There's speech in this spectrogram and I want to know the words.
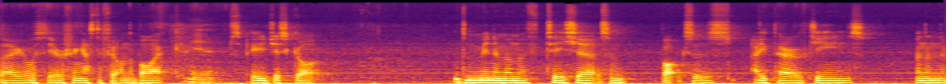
so obviously everything has to fit on the bike. Yeah. So you just got the minimum of t-shirts and boxers, a pair of jeans, and then the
